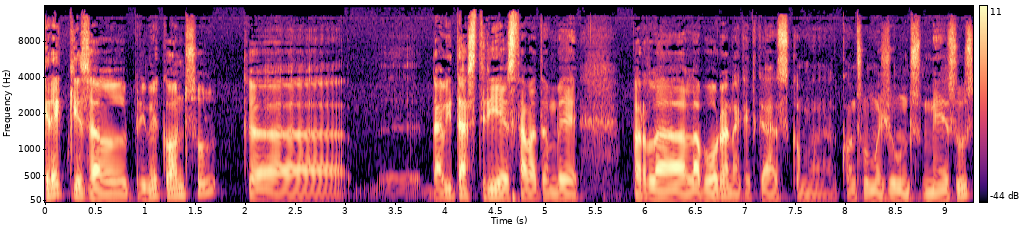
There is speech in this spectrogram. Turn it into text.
Crec que és el primer cònsul que eh, David Astria estava també per la labor, en aquest cas com a cònsul major uns mesos,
